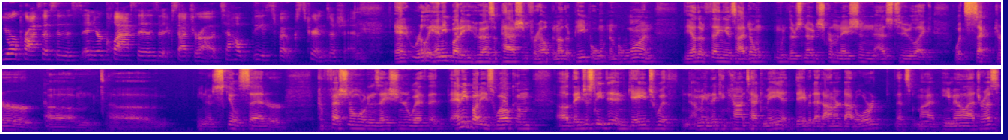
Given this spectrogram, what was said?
your processes and your classes, etc., to help these folks transition? And really anybody who has a passion for helping other people, number one, the other thing is I don't. There's no discrimination as to like what sector, or, um, uh, you know, skill set or professional organization you're with. Anybody's welcome. Uh, they just need to engage with, I mean, they can contact me at david at honor.org. That's my email address.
